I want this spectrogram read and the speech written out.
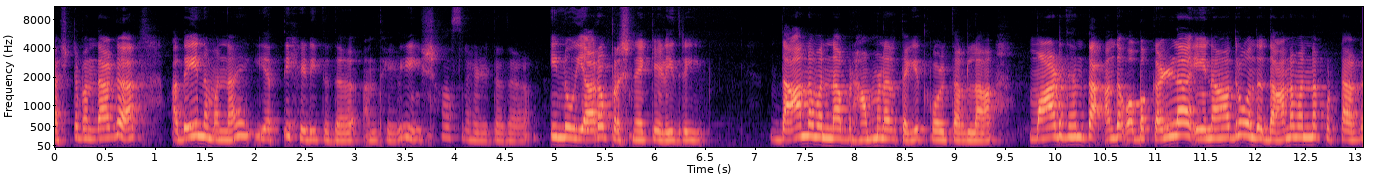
ಕಷ್ಟ ಬಂದಾಗ ಅದೇ ನಮ್ಮನ್ನು ಎತ್ತಿ ಹಿಡಿತದ ಅಂತ ಹೇಳಿ ಶಾಸ್ತ್ರ ಹೇಳ್ತದೆ. ಇನ್ನು ಯಾರೋ ಪ್ರಶ್ನೆ ಕೇಳಿದ್ರಿ, ದಾನವನ್ನು ಬ್ರಾಹ್ಮಣರು ತೆಗೆದುಕೊಳ್ತಾರಲ್ಲ ಮಾಡಿದಂಥ ಅಂದರೆ ಒಬ್ಬ ಕಳ್ಳ ಏನಾದರೂ ಒಂದು ದಾನವನ್ನು ಕೊಟ್ಟಾಗ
